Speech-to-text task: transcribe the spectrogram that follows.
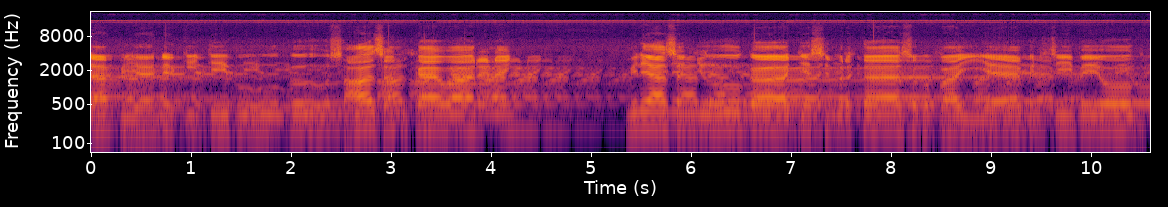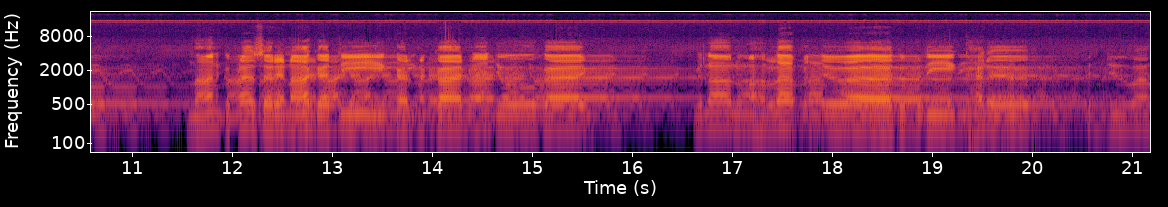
ਜਾਪੀਐ ਨਿਰਕੀਚੇ ਭੂਗ ਸਾਸਨ ਕੈ ਵਾਰ ਮਿਲਿਆ ਸੰਜੋਗ, ਜਿਸ ਸਿਮਰਤ ਸੁਖ ਪਾਈਐ ਬਿਨਸੀ ਬਿਯੋਗ। ਨਾਨਕ ਪ੍ਰਸਰ ਨਾਗਤੀ ਕਰਨ ਕਾਰਨ ਜੋਗ ਮਿਲਾਲ ਮਹੱਲਾ ਪੰਜਵਾ ਦੁਪਦੀ ਘਰ ਪੰਜਵਾ।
